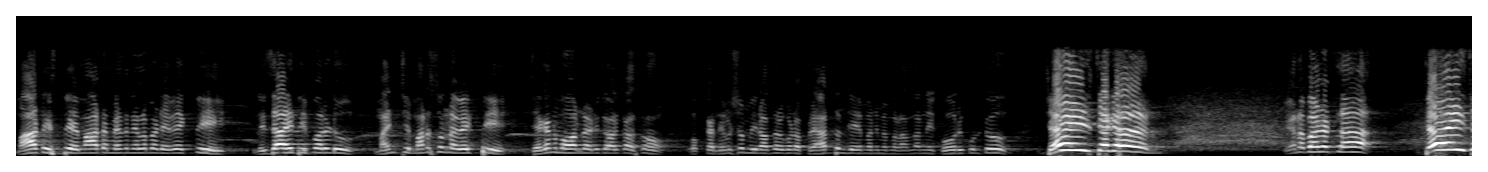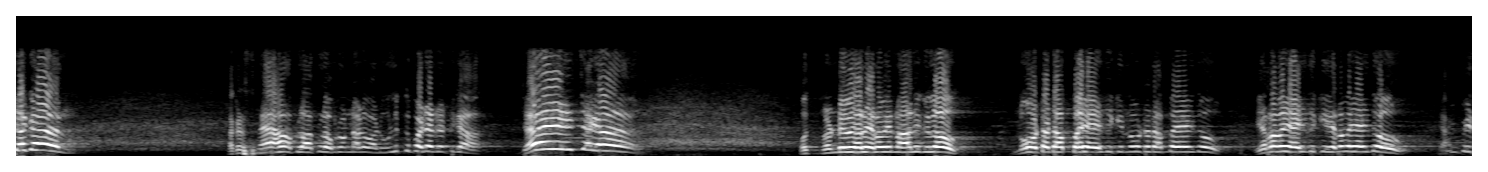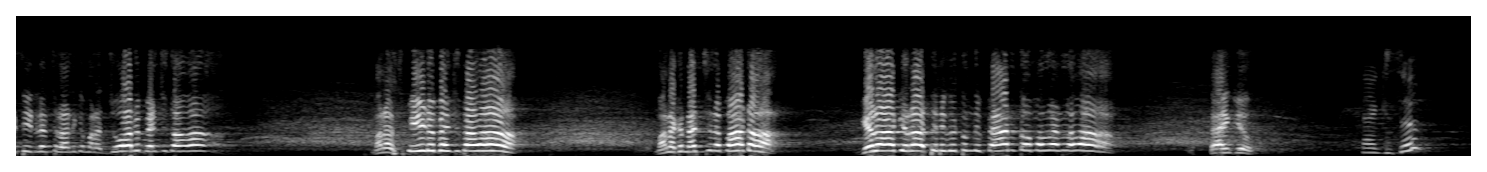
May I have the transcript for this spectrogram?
మాట ఇస్తే మాట మీద నిలబడే వ్యక్తి నిజాయితీపరుడు మంచి మనసున్న వ్యక్తి జగన్మోహన్ రెడ్డి గారి కోసం ఒక్క నిమిషం మీరందరూ కూడా ప్రార్థన చేయమని మిమ్మల్ని అందరినీ కోరుకుంటూ జై జగన్! వినబడట్లా? జై జగన్! అక్కడ స్నేహ బ్లాక్లో ఒకడు ఉన్నాడు. వాడు ఉలిక్కి పడేటట్టుగా జై జగన్! రెండు వేల ఇరవై నాలుగులో నూట డెబ్బై ఐదుకి నూట డెబ్బై ఐదు ఇరవై ఐదుకి ఇరవై ఐదు ఎంపీ సీట్లు ఇచ్చడానికి మన జోరు పెంచుతామా మన స్పీడ్ పెంచుతామా మనకు నచ్చిన పాట గిరా గిరా తిరుగుతుంది ఫ్యాన్తో మొదలెడదామా? Thank you. Thank you sir.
